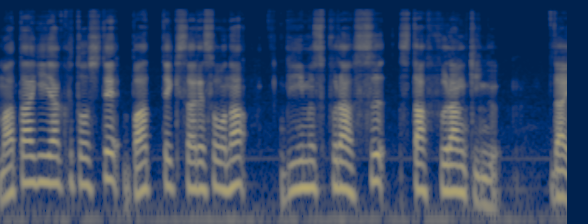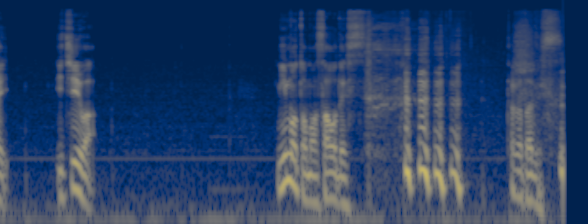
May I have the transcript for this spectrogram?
またぎ役として抜擢されそうなビームスプラススタッフランキング第1位は三本正夫です。高田です。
